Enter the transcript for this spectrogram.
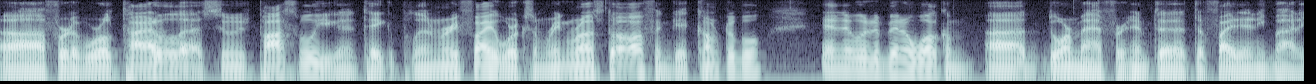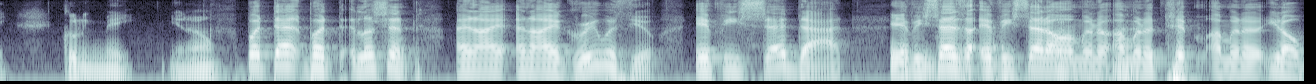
uh, for the world title as soon as possible. You're going to take a preliminary fight, work some ring rust off, and get comfortable and it would have been a welcome uh, doormat for him to, to fight anybody, including me. You know. But that, but listen, and I and I agree with you. If he said that, if, If he, he says, said if he said, "Oh, I'm gonna, I'm gonna tip, I'm gonna, you know,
